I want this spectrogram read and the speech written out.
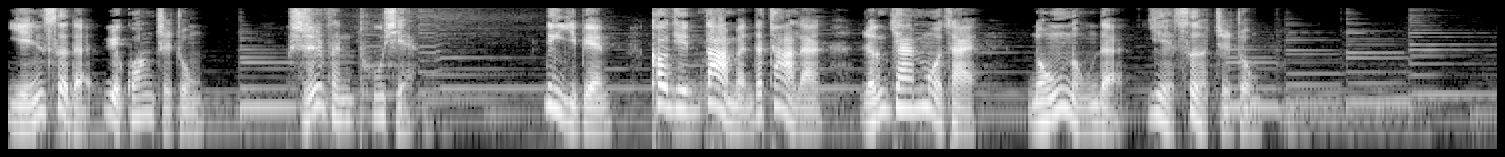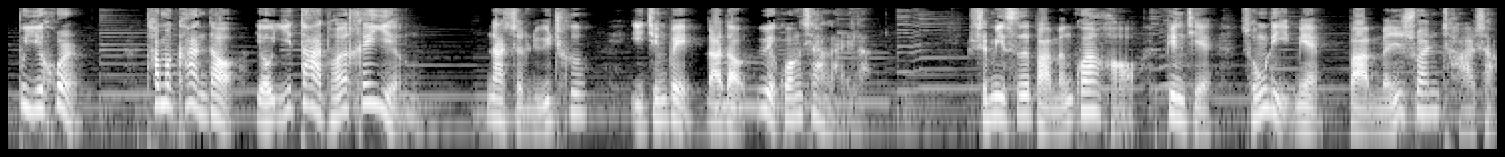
银色的月光之中，十分凸显。另一边，靠近大门的栅栏仍淹没在浓浓的夜色之中。不一会儿，他们看到有一大团黑影，那是驴车已经被拉到月光下来了。史密斯把门关好，并且从里面把门栓插上。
